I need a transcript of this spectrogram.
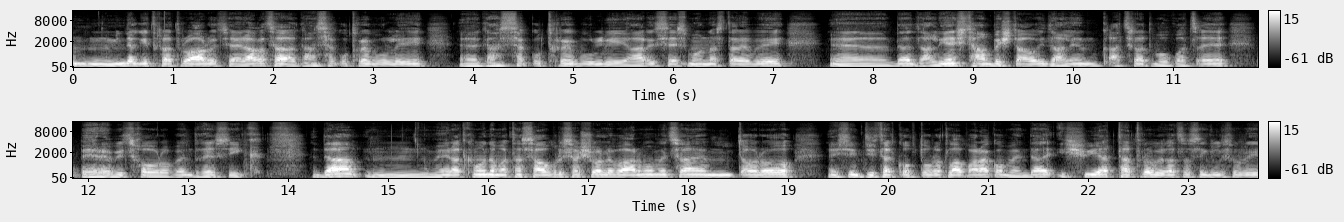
მინდა გითხრათ, რომ არ ვიცი, აი რაღაცა განსაკუთრებული განსაკუთრებული არის ეს მონასტერები და ძალიან შთამბეჭდავი, ძალიან მკაცრად მოღვაწე ბერები ცხოვრობენ დღეს იქ. და მე რა თქმა უნდა მათთან საუბრის საშუალება არ მომეცა, იმიტომ რომ ისინი დიდად კოპტურად ლაპარაკობენ და იშვიათად რომ ვიღაცას ინგლისური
